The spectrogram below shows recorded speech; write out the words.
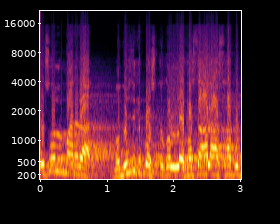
মুসলমানরা নবীজিকে প্রশ্ন করল ফাসা আলা সাবুন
